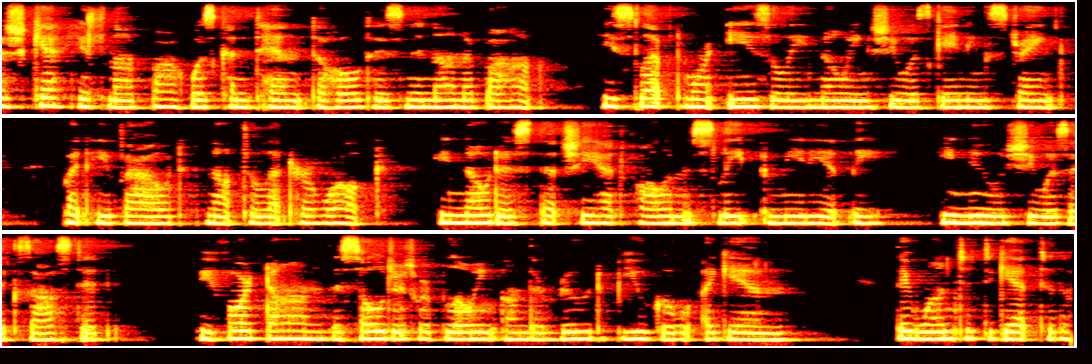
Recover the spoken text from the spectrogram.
Hashkehilnapa was content to hold his Ninanaba. He slept more easily knowing she was gaining strength, but he vowed not to let her walk. He noticed that she had fallen asleep immediately He knew she was exhausted. Before dawn, the soldiers were blowing on the rude bugle again. They wanted to get to the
